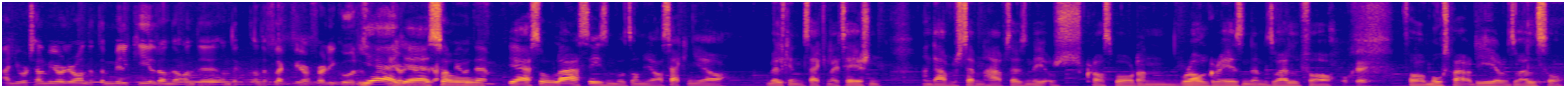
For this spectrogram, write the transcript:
And you were telling me earlier on that the milk yield on the on the on the on the fleck are fairly good. yeah, well. You're- yeah. you're so happy with them. yeah, so last season was only our second year milking, second lactation, and average seven and a half thousand litres cross board, and we're all grazing them as well for Okay. for most part of the year as well. So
